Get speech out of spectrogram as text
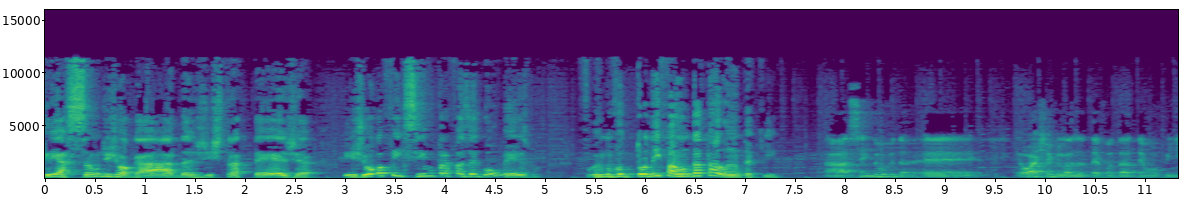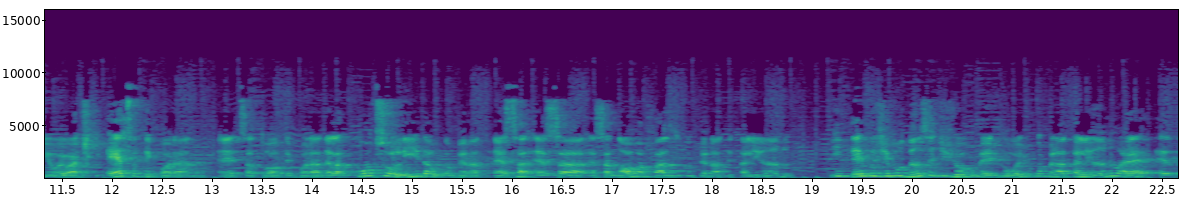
criação de jogadas, de estratégia e jogo ofensivo para fazer gol mesmo. Eu não estou nem falando da Atalanta aqui. Ah, sem dúvida. É, eu acho, Vilas, até vou dar até uma opinião, eu acho que essa temporada, essa atual temporada, ela consolida o campeonato, essa, essa, essa nova fase do campeonato italiano em termos de mudança de jogo mesmo. Hoje o campeonato italiano é, é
